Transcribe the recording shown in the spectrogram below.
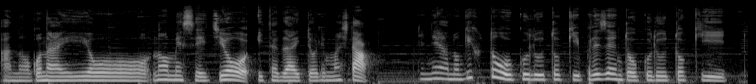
あのご内容のメッセージをいただいておりました。でねあのギフトを送る時プレゼントを送る時と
